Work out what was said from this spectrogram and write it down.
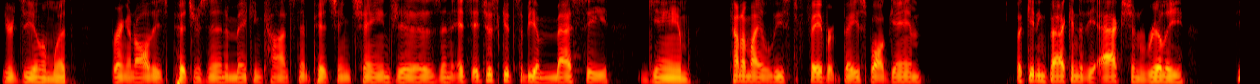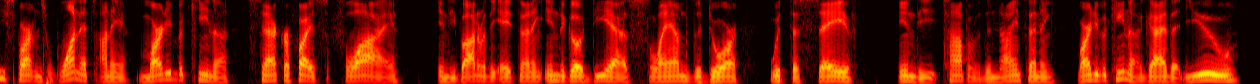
you're dealing with bringing all these pitchers in and making constant pitching changes, and it's it just gets to be a messy game. Kind of my least favorite baseball game. But getting back into the action, really, the Spartans won it on a Marty Bechina sacrifice fly in the bottom of the eighth inning. Indigo Diaz slammed the door with the save in the top of the ninth inning. Marty Bechina, a guy that you,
